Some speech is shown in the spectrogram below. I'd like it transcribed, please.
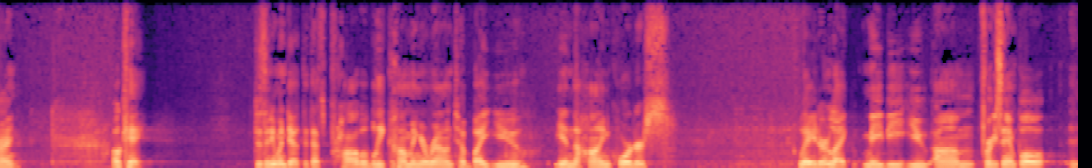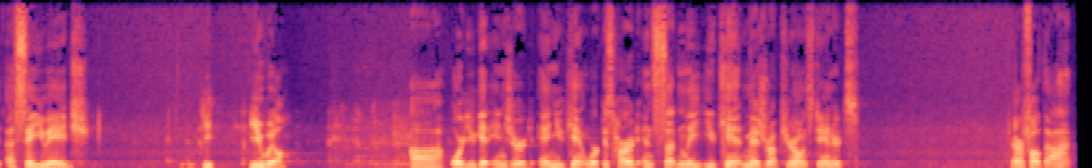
Right? Okay. Does anyone doubt that that's probably coming around to bite you in the hindquarters later? Like maybe you, um, for example, uh, say you age, you, you will. Uh, or you get injured and you can't work as hard and suddenly you can't measure up to your own standards. Ever felt that?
